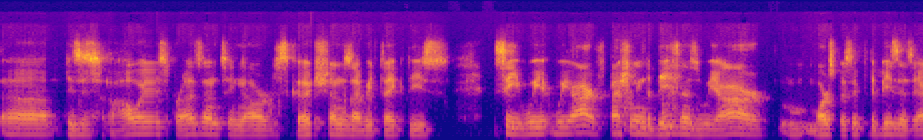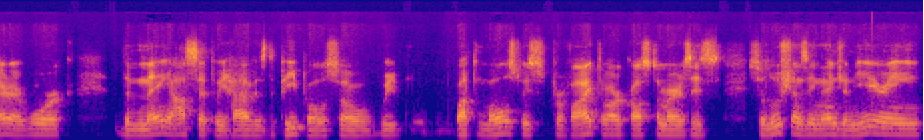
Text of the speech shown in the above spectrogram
Uh, this is always present in our discussions. I we take these. See, we we are especially in the business. We are more specific the business area work. The main asset we have is the people. So we, what most we provide to our customers is solutions in engineering.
